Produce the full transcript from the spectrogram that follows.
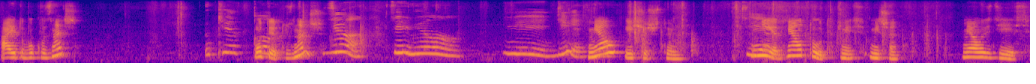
А эту букву знаешь? Вот эту знаешь? Иди. Мяу ищешь, что ли? Нет, мяу тут, Миш- Миша. Мяу здесь.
